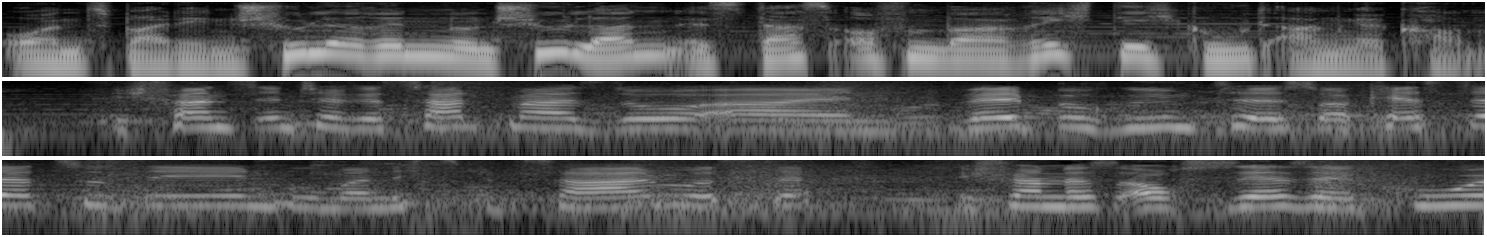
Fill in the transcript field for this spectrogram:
Und bei den Schülerinnen und Schülern ist das offenbar richtig gut angekommen. Ich fand es interessant, mal so ein weltberühmtes Orchester zu sehen, wo man nichts bezahlen musste. Ich fand das auch sehr, sehr cool,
